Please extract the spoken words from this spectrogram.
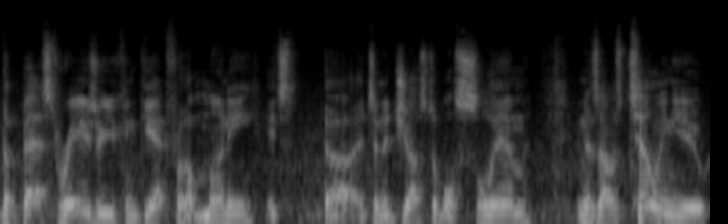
the best razor you can get for the money. It's uh, it's an adjustable slim, and as I was telling you,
